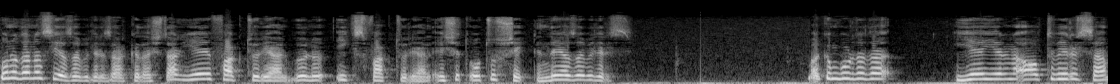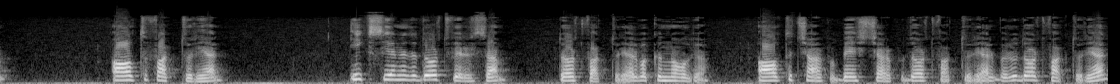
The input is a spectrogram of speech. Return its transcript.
Bunu da nasıl yazabiliriz arkadaşlar? y faktöriyel bölü x faktöriyel eşit 30 şeklinde yazabiliriz. Bakın burada da y yerine 6 verirsem 6 faktöriyel x yerine de 4 verirsem 4 faktöriyel bakın ne oluyor? 6 çarpı 5 çarpı 4 faktöriyel bölü 4 faktöriyel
